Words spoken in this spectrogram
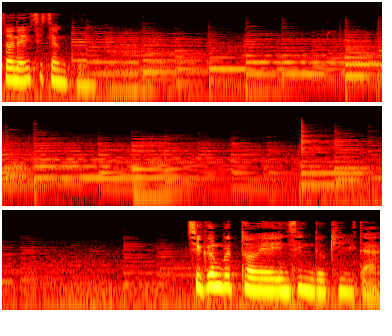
써의 시장구 지금부터의 인생도 길다.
